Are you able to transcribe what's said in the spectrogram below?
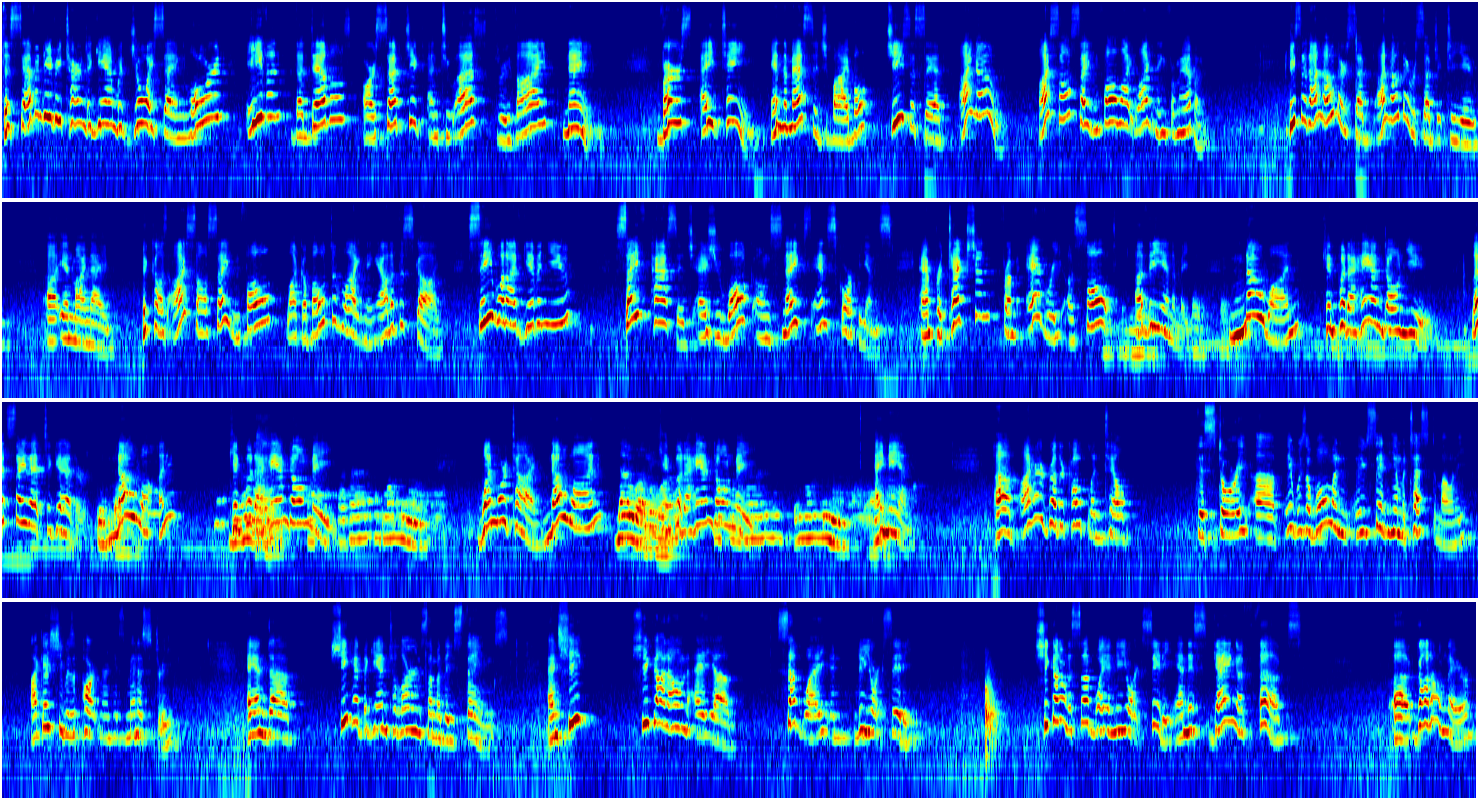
The 70 returned again with joy, saying, Lord, even the devils are subject unto us through thy name. Verse 18 in the Message Bible, Jesus said, I know. I saw Satan fall like lightning from heaven. He said, I know they're sub- I know they were subject to you uh, in my name because I saw Satan fall like a bolt of lightning out of the sky. See what I've given you? Safe passage as you walk on snakes and scorpions, and protection from every assault of the enemy. No one can put a hand on you. Let's say that together. No one can put a hand on me. One more time. No one No one can put a hand on me. Amen. Uh, I heard Brother Copeland tell this story. Uh, it was a woman who sent him a testimony. I guess she was a partner in his ministry. And uh, she had begun to learn some of these things. And she, she got on a uh, subway in New York City. She got on a subway in New York City, and this gang of thugs uh, got on there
